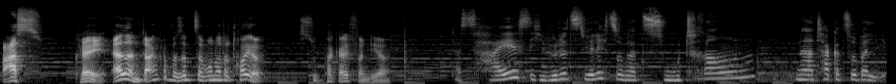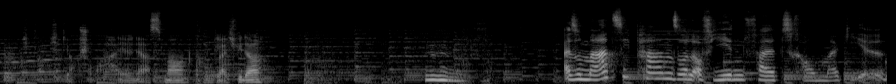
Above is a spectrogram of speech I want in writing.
Was? Okay. Alan, danke für 17 Monate Treue. Super geil von dir. Das heißt, ich würde Zwirlicht sogar zutrauen, eine Attacke zu überleben. Ich glaube, ich gehe auch schon mal heilen erstmal und komme gleich wieder. Hm. Also Marzipan soll auf jeden Fall Traummagil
